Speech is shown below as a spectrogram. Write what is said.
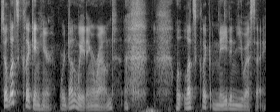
So let's click in here. We're done waiting around. let's click Made in USA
